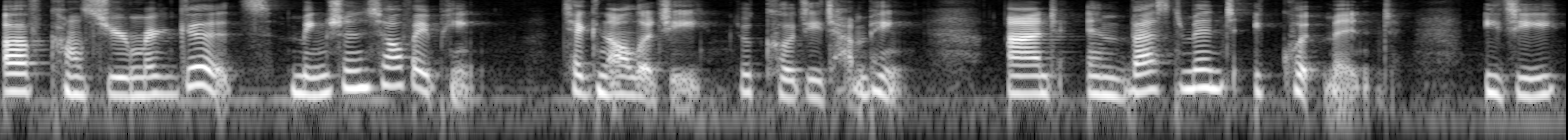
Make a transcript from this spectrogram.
Of consumer goods，民生消费品；technology，就科技产品 ；and investment equipment，以及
